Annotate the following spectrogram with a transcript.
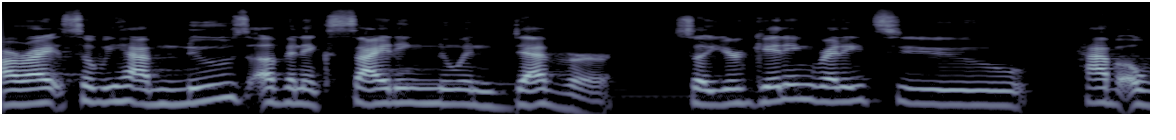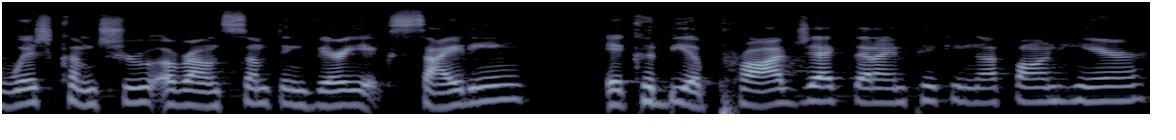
All right, so we have news of an exciting new endeavor. So you're getting ready to have a wish come true around something very exciting. It could be a project that I'm picking up on here.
